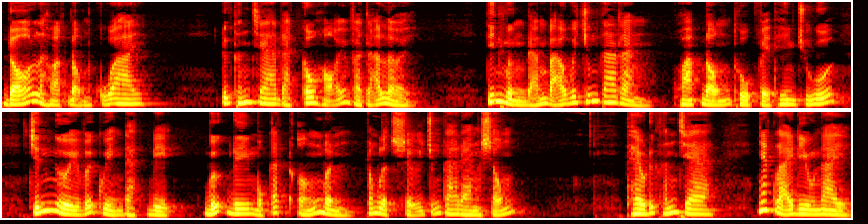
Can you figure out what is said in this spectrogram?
Đó là hoạt động của ai? Đức Thánh Cha đặt câu hỏi và trả lời. Tin mừng đảm bảo với chúng ta rằng hoạt động thuộc về Thiên Chúa, chính người với quyền đặc biệt bước đi một cách ẩn mình trong lịch sử chúng ta đang sống. Theo Đức Thánh Cha, nhắc lại điều này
